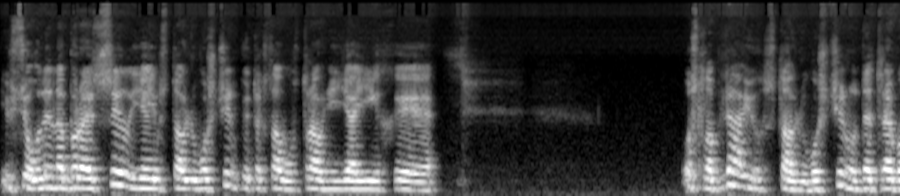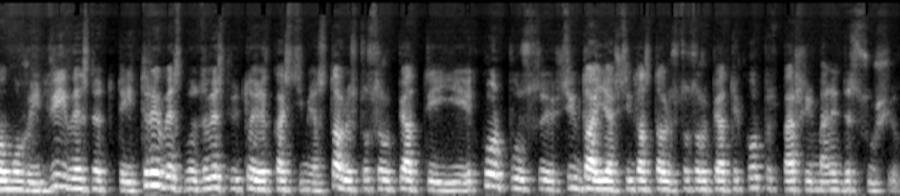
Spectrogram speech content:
І все, вони набирають сили, я їм ставлю вощинку, і так само в травні я їх е, ослабляю, ставлю вощину, де треба, можу і дві виснути, і три виснути, зависить від того, яка сім'я. Ставлю 145-й корпус, завжди я завжди ставлю 145-й корпус, перший в мене йде з сушю.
